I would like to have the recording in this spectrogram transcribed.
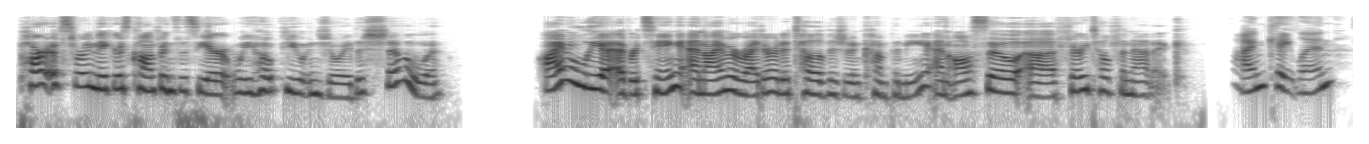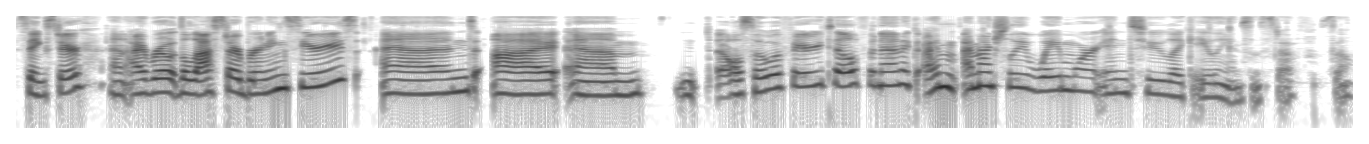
part of Storymakers Conference this year. We hope you enjoy the show. I'm Leah Everting, and I'm a writer at a television company and also a fairy tale fanatic. I'm Caitlin Sangster, and I wrote the Last Star Burning series, and I am also a fairy tale fanatic. I'm I'm actually way more into like aliens and stuff. So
